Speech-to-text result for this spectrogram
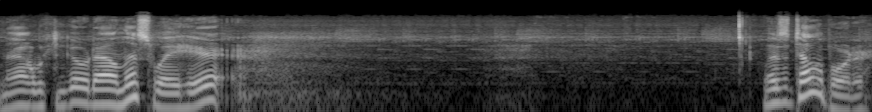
Now we can go down this way here. There's a teleporter.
